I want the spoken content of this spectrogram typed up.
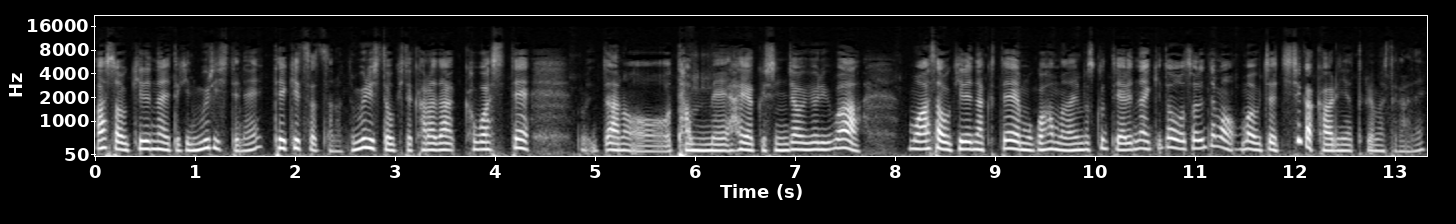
朝起きれない時に無理してね低血圧なのって無理して起きて体壊してあの短命早く死んじゃうよりはもう朝起きれなくてもうご飯も何も作ってやれないけどそれでも、まあ、うちは父が代わりにやってくれましたからね。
